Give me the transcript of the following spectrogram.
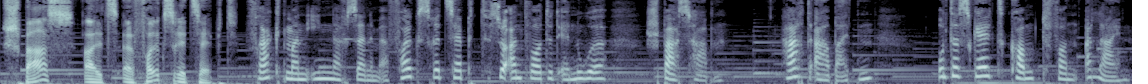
Spaß als Erfolgsrezept. Fragt man ihn nach seinem Erfolgsrezept, so antwortet er nur Spaß haben, hart arbeiten Und das Geld kommt von allein.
